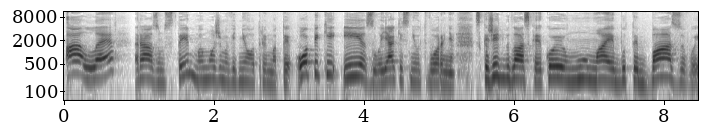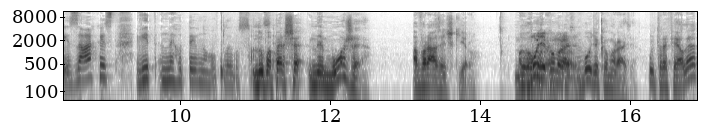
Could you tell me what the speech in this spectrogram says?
Але разом з тим ми можемо від нього отримати опіки і злоякісні утворення. Скажіть, будь ласка, якою йому має бути базовий захист від негативного впливу сонця? Ну, по-перше, не може, а вразить шкіру. Ми В будь-якому разі. В будь-якому разі. Ультрафіолет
